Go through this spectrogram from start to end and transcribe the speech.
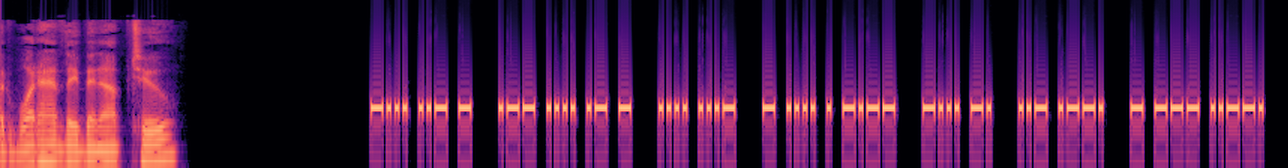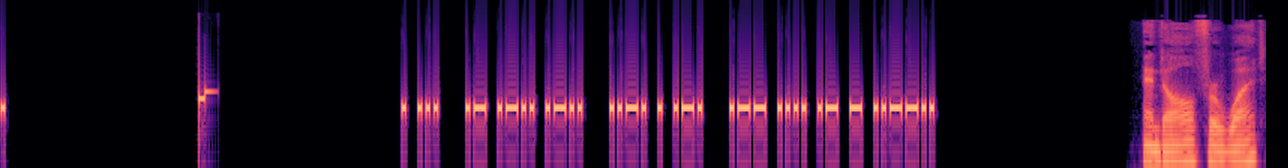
But what have they been up to? And all for what?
